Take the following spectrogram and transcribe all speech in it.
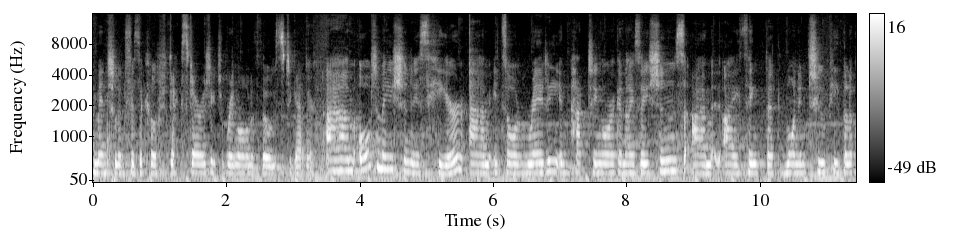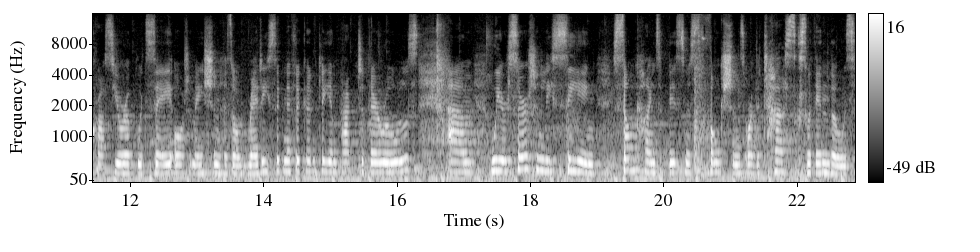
mental and physical dexterity to bring all of those together. Um, automation is here, um, it's already impacting organisations. Um, I think that one in two people across Europe would say automation has already significantly impacted their roles. Um, we are certainly seeing some kinds of business functions or the tasks within those,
